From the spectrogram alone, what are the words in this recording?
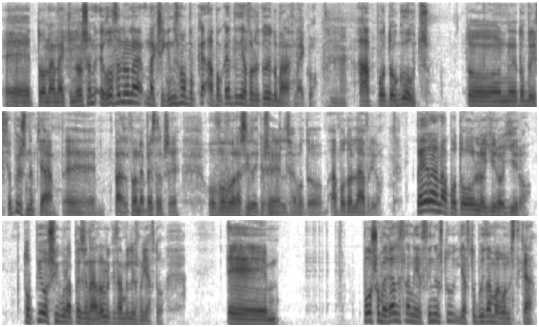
ε, των ανακοινώσεων. Εγώ θέλω να, να ξεκινήσουμε από, κα- από κάτι διαφορετικό για τον Παναθηναϊκό. Ναι. Από τον coach, τον, ε, τον Μπρίφτη, ο οποίος είναι πια ε, παρελθόν, επέστρεψε ο Βόβορας ήρθε και ο Σερέλης από το, από το Λαύριο. Πέραν από το όλο γύρω-γύρω, το οποίο σίγουρα παίζει ένα ρόλο και θα μιλήσουμε γι' αυτό. Ε, πόσο μεγάλες ήταν οι ευθύνες του για αυτό που είδαμε αγωνιστικά;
